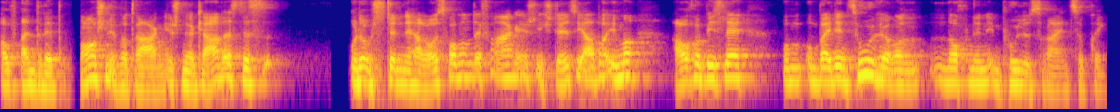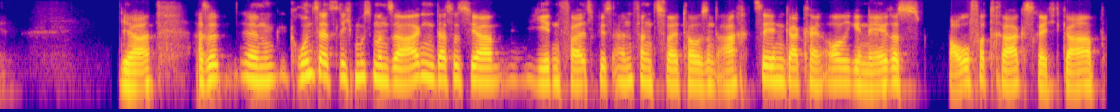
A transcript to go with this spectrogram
auf andere Branchen übertragen? Ist mir klar, dass das unter Umständen eine herausfordernde Frage ist. Ich stelle sie aber immer auch ein bisschen, um, um bei den Zuhörern noch einen Impuls reinzubringen. Ja, also ähm, grundsätzlich muss man sagen, dass es ja jedenfalls bis Anfang 2018 gar kein originäres Bauvertragsrecht gab,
